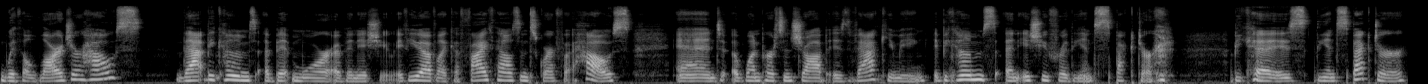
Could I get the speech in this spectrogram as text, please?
with a larger house, that becomes a bit more of an issue. If you have like a 5,000 square foot house and one person's job is vacuuming, it becomes an issue for the inspector because the inspector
